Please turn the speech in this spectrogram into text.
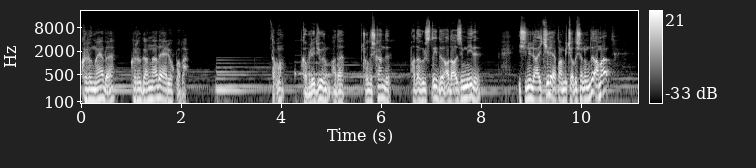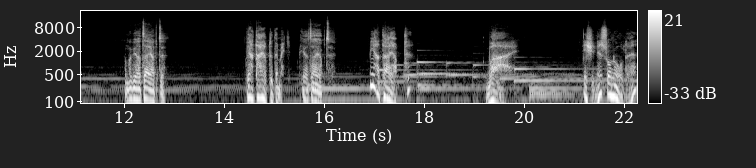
kırılmaya da kırılganlığa da yer yok baba. Tamam kabul ediyorum Ada çalışkandı. Ada hırslıydı, Ada azimliydi. İşini layıkıyla yapan bir çalışanımdı ama... Ama bir hata yaptı. Bir hata yaptı demek. Bir hata yaptı. Bir hata yaptı. Vay. İşinin sonu oldu ha?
